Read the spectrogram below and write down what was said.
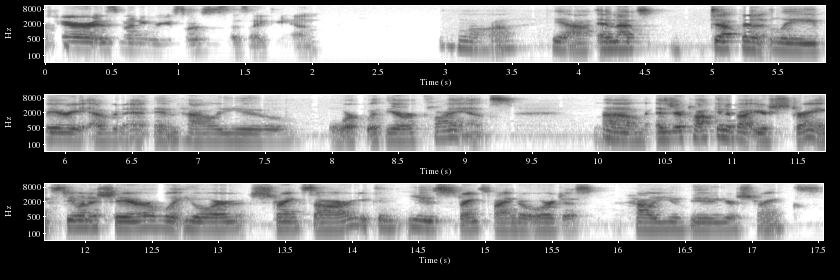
share as many resources as I can. Aww. Yeah. And that's definitely very evident in how you work with your clients. Um, as you're talking about your strengths, do you want to share what your strengths are? You can use StrengthsFinder or just how you view your strengths.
